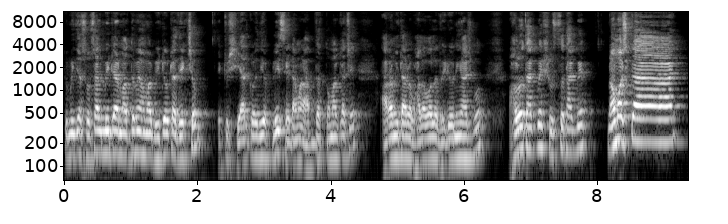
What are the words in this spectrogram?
তুমি যে সোশ্যাল মিডিয়ার মাধ্যমে আমার ভিডিওটা দেখছ, একটু শেয়ার করে দিও প্লিজ সেটা আমার আবদার তোমার কাছে। আর আগামীতে আরও ভালো ভালো ভিডিও নিয়ে আসব। ভালো থাকবে, সুস্থ থাকবে। নমস্কার!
